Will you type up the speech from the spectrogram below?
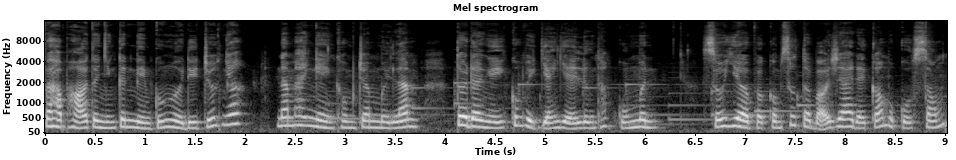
và học hỏi từ những kinh nghiệm của người đi trước nhé. Năm 2015, tôi đã nghĩ công việc giảng dạy lương thấp của mình. Số giờ và công sức tôi bỏ ra để có một cuộc sống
